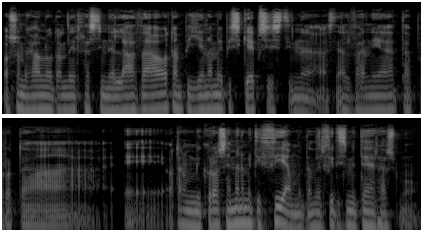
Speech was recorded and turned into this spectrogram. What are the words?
όσο μεγάλων όταν ήρθα στην Ελλάδα, όταν πηγαίναμε επισκέψεις στην, α, στην Αλβανία, τα πρώτα. Ε, όταν ήμουν μικρός, έμενα με τη θεία μου, την αδελφή της μητέρας μου.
